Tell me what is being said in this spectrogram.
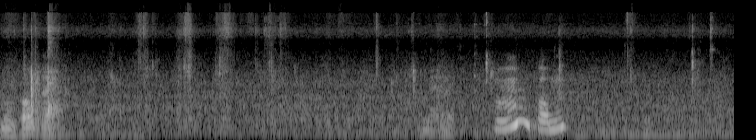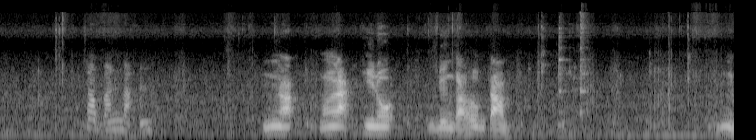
มึงเขาแผล อืมผมชอบหวานหวานนะนั่นละที่โนดึงกับส้มตำอืม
